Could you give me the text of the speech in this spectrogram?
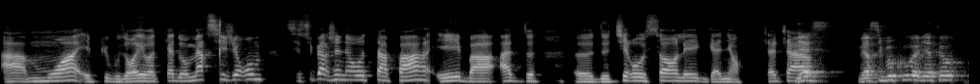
à moi et puis vous aurez votre cadeau. Merci Jérôme, c'est super généreux de ta part et bah, hâte de, de tirer au sort les gagnants. Ciao, ciao. Yes, merci beaucoup, à bientôt.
